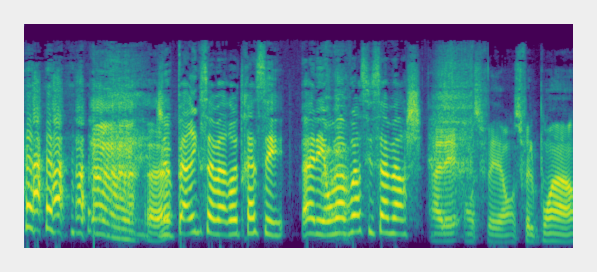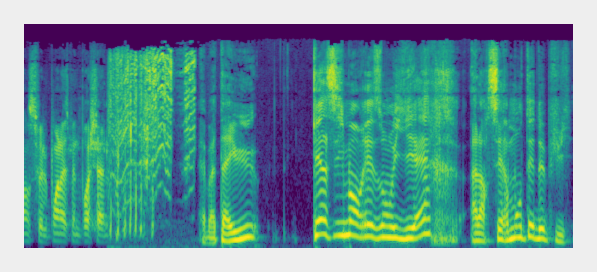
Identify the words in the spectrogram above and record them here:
Je parie que ça va retracer. Allez, on va voir si ça marche. Allez, on se fait, on se fait le point, on se fait le point la semaine prochaine. Eh ben, t'as eu quasiment raison hier. Alors, c'est remonté depuis.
